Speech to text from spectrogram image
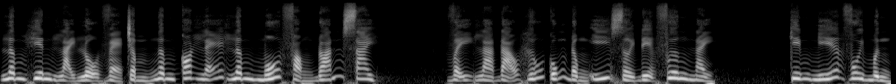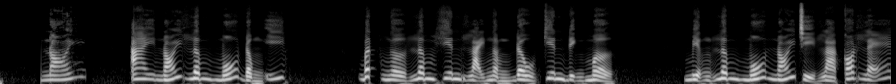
Lâm Hiên lại lộ vẻ trầm ngâm có lẽ Lâm mố phỏng đoán sai. Vậy là đạo hữu cũng đồng ý rời địa phương này. Kim Nghĩa vui mừng. Nói. Ai nói Lâm mố đồng ý. Bất ngờ Lâm Hiên lại ngẩng đầu kiên định mở. Miệng Lâm mố nói chỉ là có lẽ.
